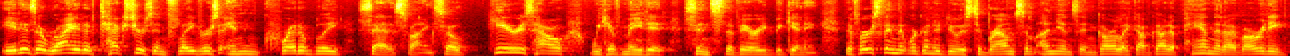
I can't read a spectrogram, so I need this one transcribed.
it is a riot of textures and flavors and incredibly satisfying. So here is how we have made it since the very beginning. The first thing that we're going to do is to brown some onions and garlic. I've got a pan that I've already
